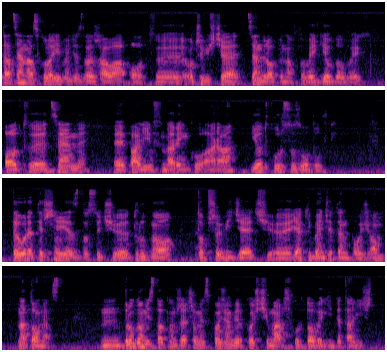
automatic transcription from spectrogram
Ta cena z kolei będzie zależała od e, oczywiście cen ropy naftowej giełdowych, od e, cen e, paliw na rynku ARA i od kursu złotówki. Teoretycznie jest dosyć e, trudno to przewidzieć, e, jaki będzie ten poziom. Natomiast drugą istotną rzeczą jest poziom wielkości marsz hurtowych i detalicznych.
